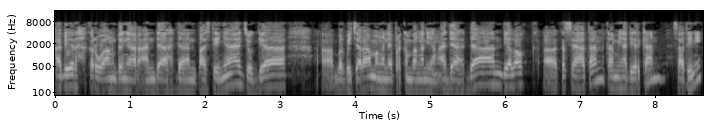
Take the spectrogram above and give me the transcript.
hadir ke ruang dengar Anda dan pastinya juga uh, berbicara mengenai perkembangan yang ada dan dialog uh, kesehatan kami hadirkan saat ini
